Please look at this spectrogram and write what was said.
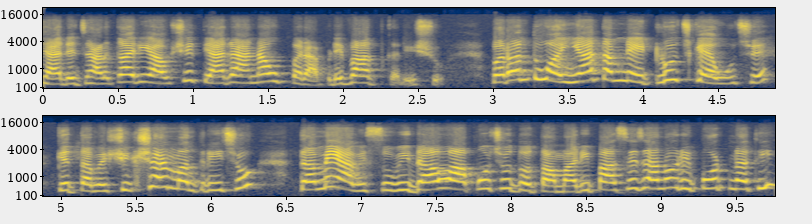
જ્યારે જાણકારી આવશે ત્યારે આના ઉપર આપણે વાત કરીશું. પરંતુ અહીંયા તમને એટલું જ કહેવું છે કે તમે શિક્ષણ મંત્રી છો, તમે આવી સુવિધાઓ આપો છો તો તમારી પાસે જ આનો રિપોર્ટ નથી.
